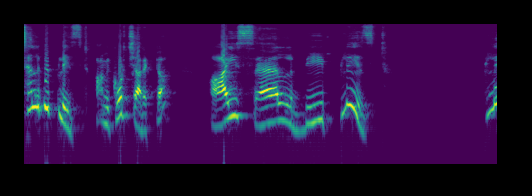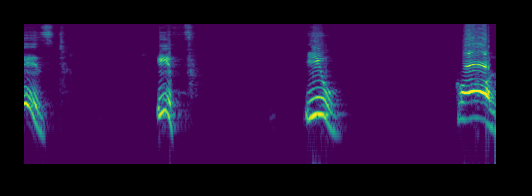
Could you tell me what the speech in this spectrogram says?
শ্যাল বি প্লিজড আমি করছি আরেকটা। I shall be pleased pleased if you call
